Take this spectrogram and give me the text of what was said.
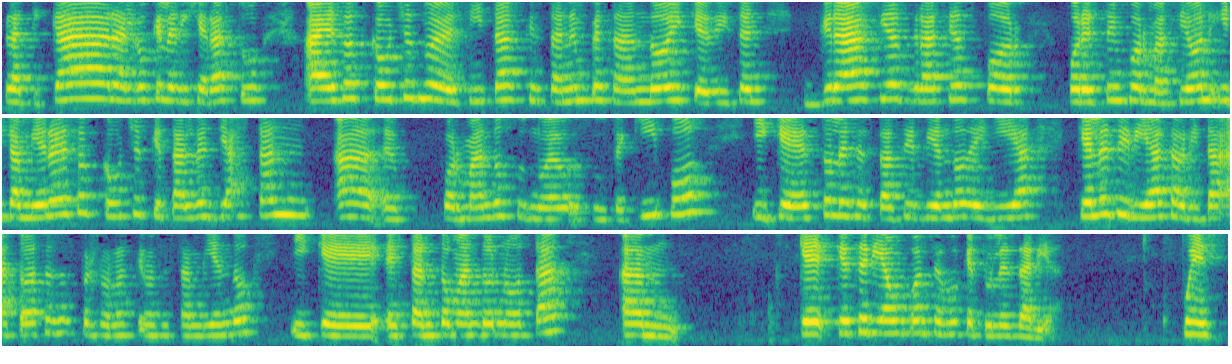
platicar, algo que le dijeras tú a esas coaches nuevecitas que están empezando y que dicen gracias, gracias por, por esta información y también a esos coaches que tal vez ya están ah, eh, formando sus nuevos, sus equipos y que esto les está sirviendo de guía ¿Qué les dirías ahorita a todas esas personas que nos están viendo y que están tomando nota? ¿qué, sería un consejo que tú les darías? Pues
